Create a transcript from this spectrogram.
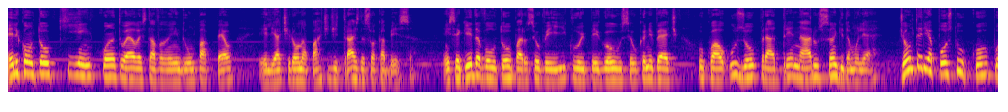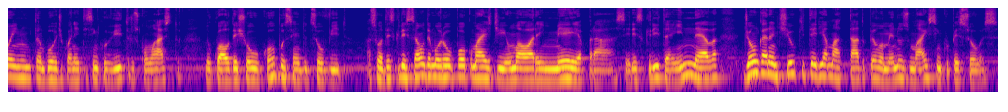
Ele contou que enquanto ela estava lendo um papel, ele atirou na parte de trás da sua cabeça. Em seguida, voltou para o seu veículo e pegou o seu canivete, o qual usou para drenar o sangue da mulher. John teria posto o corpo em um tambor de 45 litros com ácido, no qual deixou o corpo sendo dissolvido. A sua descrição demorou pouco mais de uma hora e meia para ser escrita e nela, John garantiu que teria matado pelo menos mais cinco pessoas.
